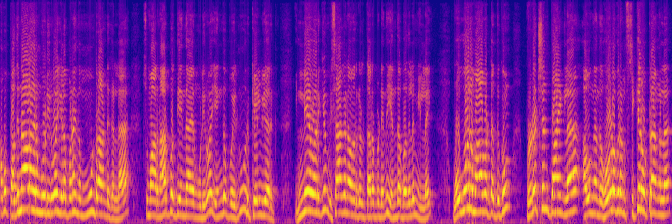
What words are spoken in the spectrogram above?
அப்போ பதினாலாயிரம் கோடி ரூபாய் இழப்புனா இந்த மூன்று ஆண்டுகள்ல சுமார் நாற்பத்தி ஐந்தாயிரம் கோடி ரூபாய் எங்க போயிருக்குன்னு ஒரு கேள்வியா இருக்கு. இன்னைய வரைக்கும் விசாகன் அவர்கள் தரப்பட்டிருந்து எந்த பதிலும் இல்லை. ஒவ்வொரு மாவட்டத்துக்கும் ப்ரொடக்ஷன் பாயிண்ட்ல அவங்க அந்த ஹோலோகிராம் ஸ்டிக்கர் ஒட்டுறாங்கல்ல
